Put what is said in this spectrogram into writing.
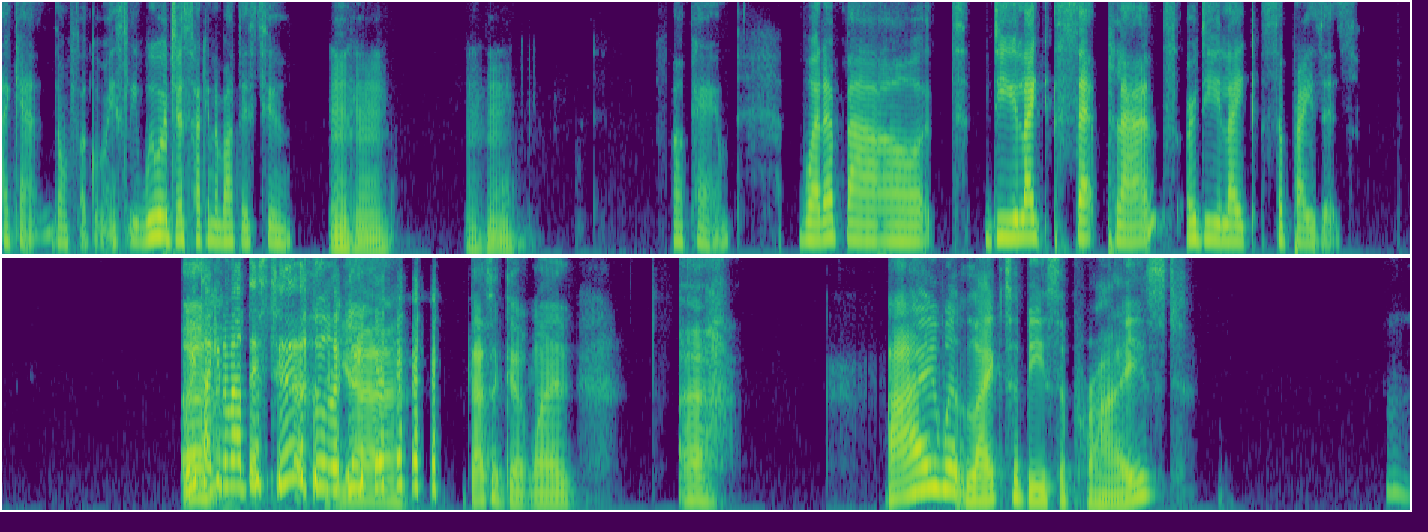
I can't. Don't fuck with my sleep. We were just talking about this too. mm-hmm, mm-hmm. Okay. What about, do you like set plans or do you like surprises? We were talking Uh, about this too yeah, that's a good one. Uh, I would like to be surprised, Hmm.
